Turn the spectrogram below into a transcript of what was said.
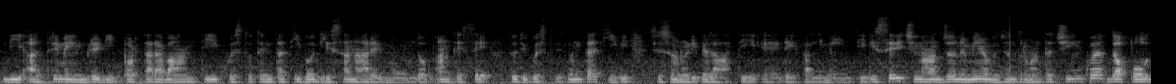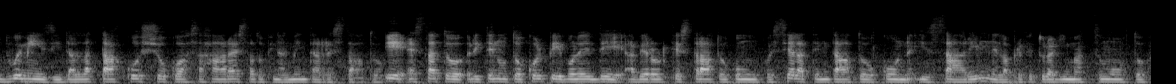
di altri membri di portare avanti questo tentativo di sanare il mondo anche se tutti questi tentativi si sono rivelati eh, dei fallimenti. Il 16 maggio del 1995 dopo due mesi dall'attacco Shoko Asahara è stato finalmente arrestato e è stato ritenuto colpevole di aver orchestrato comunque sia l'attentato con il Sarin nella prefettura di Matsumoto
